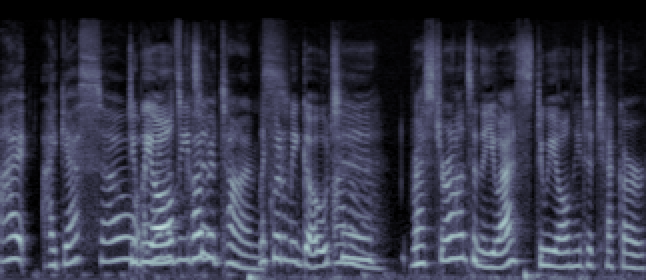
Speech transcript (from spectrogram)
I I guess so. Do I we mean, all need COVID to times? like when we go to. Restaurants in the U.S. Do we all need to check our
